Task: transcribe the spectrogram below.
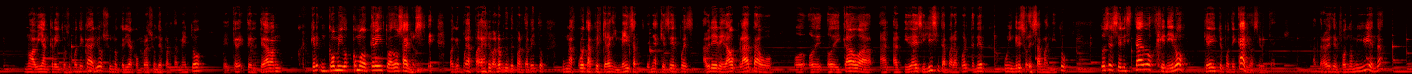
no habían créditos hipotecarios. Si uno quería comprarse un departamento, te, daban un cómodo, cómodo, crédito a dos años para que puedas pagar el valor del departamento, unas cuotas pues, que eran inmensas, tenías que ser, pues, haber heredado plata o, o, dedicado a, a, actividades ilícitas para poder tener un ingreso de esa magnitud. Entonces el Estado generó crédito hipotecario hace 20 años a través del Fondo Mi Vivienda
